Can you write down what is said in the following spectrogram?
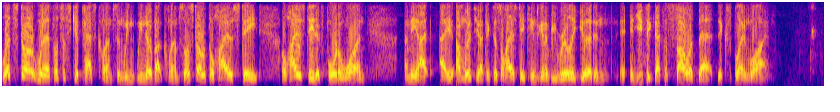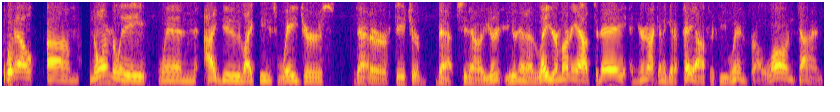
Let's start with let's just skip past Clemson. We we know about Clemson. Let's start with Ohio State. Ohio State at four to one. I mean, I, I I'm with you. I think this Ohio State team is going to be really good, and and you think that's a solid bet. Explain why. Well, um, normally when I do like these wagers that are future bets. You know, you're you're going to lay your money out today, and you're not going to get a payoff if you win for a long time.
